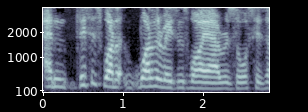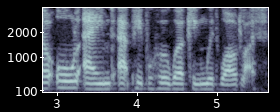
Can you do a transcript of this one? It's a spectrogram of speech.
And this is one one of the reasons why our resources are all aimed at people who are working with wildlife.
